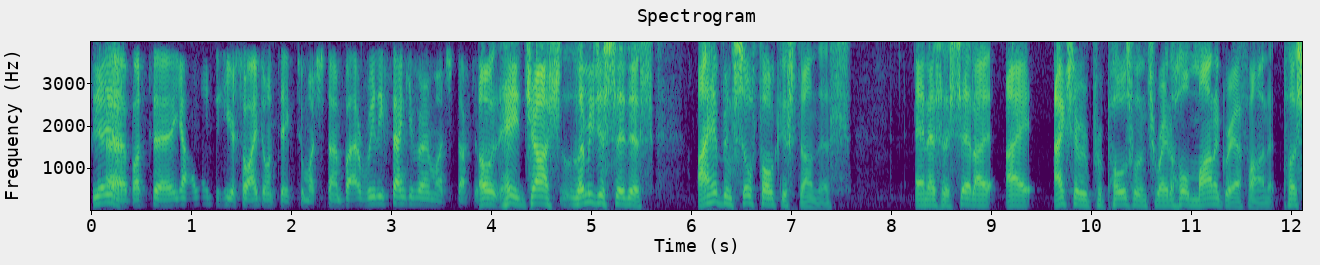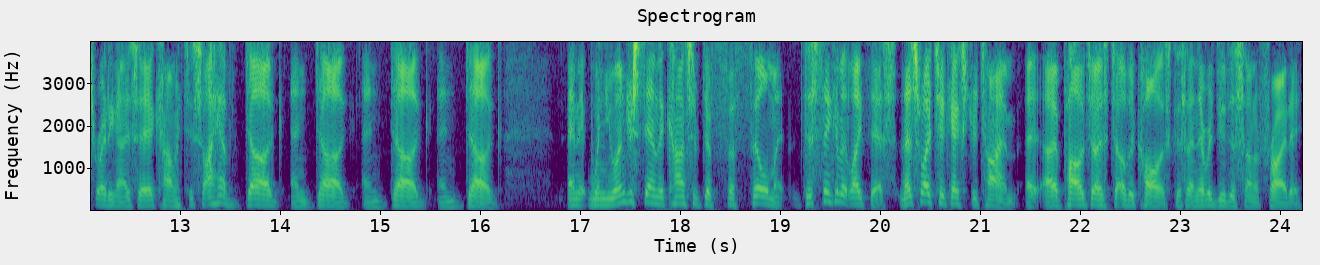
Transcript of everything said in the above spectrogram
Yeah, yeah. Uh, but uh, yeah, I like to hear so I don't take too much time. But I really thank you very much, Doctor. Oh, hey, Josh, let me just say this. I have been so focused on this, and as I said, I, I actually have a proposal and to write a whole monograph on it, plus writing Isaiah commentary. So I have dug and dug and dug and dug. And it, when you understand the concept of fulfillment, just think of it like this. And that's why I took extra time. I, I apologize to other callers because I never do this on a Friday.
